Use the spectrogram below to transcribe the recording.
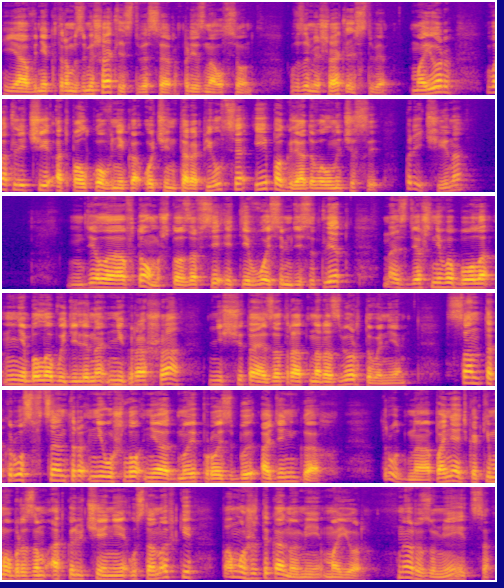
«Я в некотором замешательстве, сэр», – признался он. «В замешательстве?» Майор, в отличие от полковника, очень торопился и поглядывал на часы. «Причина?» «Дело в том, что за все эти 80 лет на здешнего Бола не было выделено ни гроша, не считая затрат на развертывание. Санта-Крус в центр не ушло ни одной просьбы о деньгах. Трудно понять, каким образом отключение установки поможет экономии, майор. Ну, разумеется.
